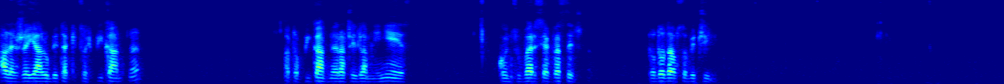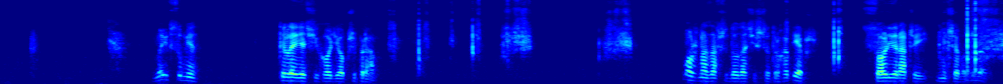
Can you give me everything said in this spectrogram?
Ale że ja lubię takie coś pikantne, a to pikantne raczej dla mnie nie jest, w końcu wersja klasyczna, to dodam sobie chili. No i w sumie tyle jeśli chodzi o przyprawy. Można zawsze dodać jeszcze trochę pieprzu. Soli raczej nie trzeba dodać.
